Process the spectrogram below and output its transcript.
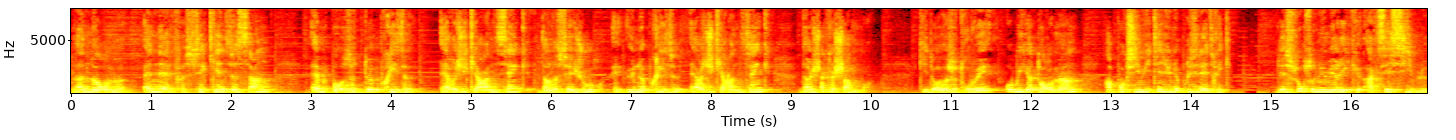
La norme NF C1500 impose deux prises RJ45 dans le séjour et une prise RJ45 dans chaque chambre, qui doivent se trouver obligatoirement à proximité d'une prise électrique. Les sources numériques accessibles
